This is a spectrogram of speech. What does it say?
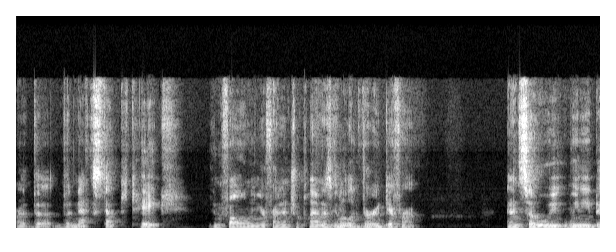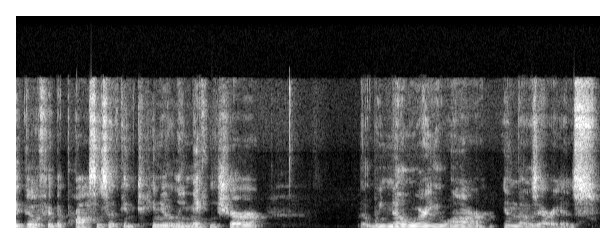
right, the, the next step to take in following your financial plan is going to look very different. And so we, we need to go through the process of continually making sure that we know where you are in those areas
